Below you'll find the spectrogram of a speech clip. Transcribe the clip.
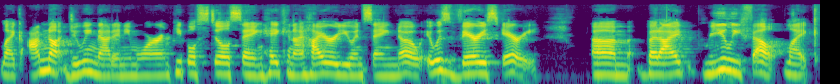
like, I'm not doing that anymore, and people still saying, Hey, can I hire you? and saying no, it was very scary. Um, but I really felt like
